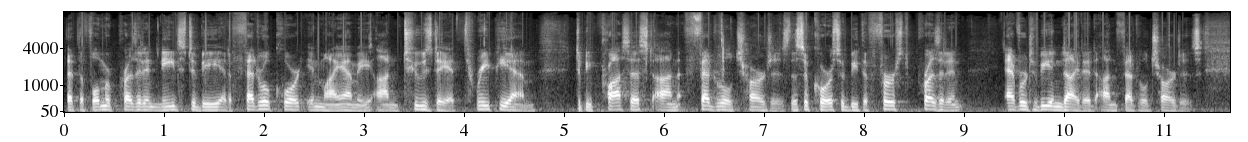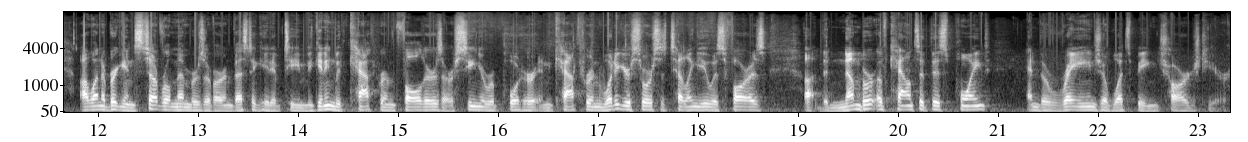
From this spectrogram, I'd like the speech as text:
that the former president needs to be at a federal court in Miami on Tuesday at 3 p.m. to be processed on federal charges. This, of course, would be the first president ever to be indicted on federal charges. I want to bring in several members of our investigative team, beginning with Katherine Faulders, our senior reporter. And Katherine, what are your sources telling you as far as uh, the number of counts at this point and the range of what's being charged here?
